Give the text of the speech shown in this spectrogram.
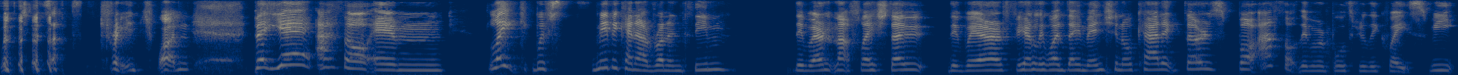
which is a strange one. But yeah, I thought um like with maybe kind of a running theme, they weren't that fleshed out they were fairly one-dimensional characters, but I thought they were both really quite sweet.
